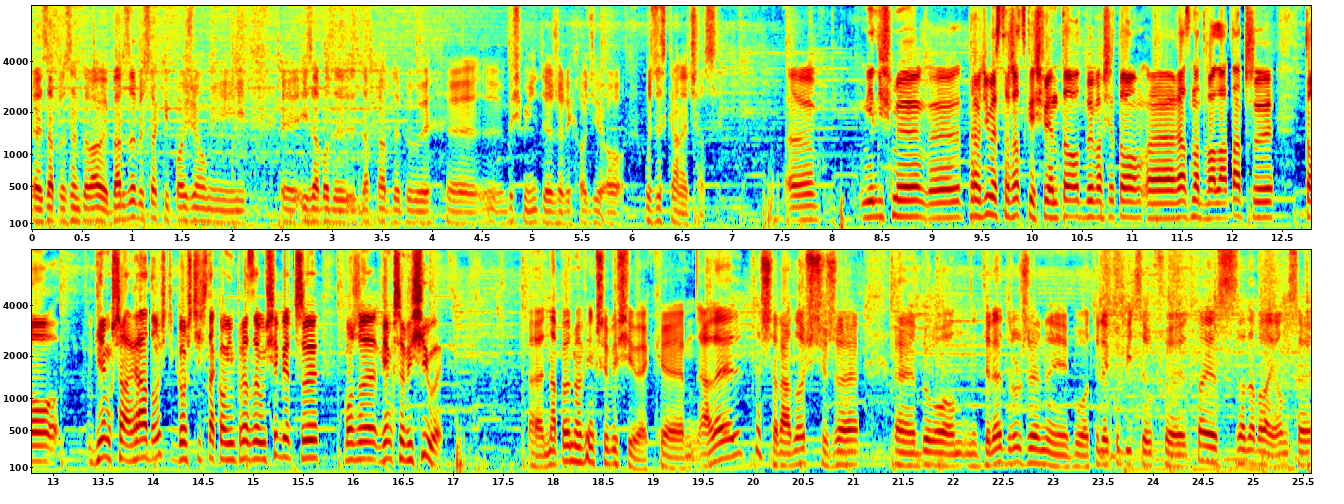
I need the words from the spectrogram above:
e, zaprezentowały bardzo wysoki poziom i, e, i zawody naprawdę były e, wyśmienite, jeżeli chodzi o uzyskane czasy. E, Mieliśmy prawdziwe strażackie święto, odbywa się to raz na dwa lata. Czy to większa radość gościć taką imprezę u siebie, czy może większy wysiłek? E, Na pewno większy wysiłek, e, ale też radość, że e, było tyle drużyn, i było tyle kubiców. To jest zadowalające,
